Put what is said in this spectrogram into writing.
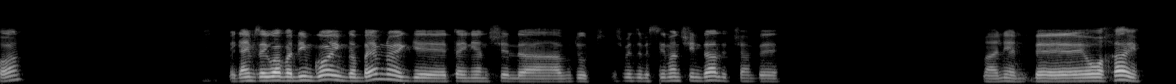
נכון? וגם אם זה היו עבדים גויים, גם בהם נוהג אה, את העניין של העבדות. יש בזה בסימן ש"ד שם, ב... מעניין, באורח חיים.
